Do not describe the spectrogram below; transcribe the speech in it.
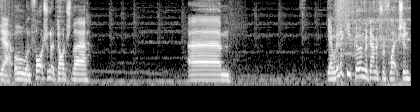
Yeah, oh, unfortunate dodge there. Um... Yeah, we're going to keep going with damage reflection.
